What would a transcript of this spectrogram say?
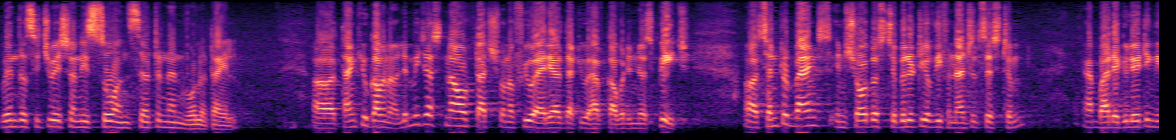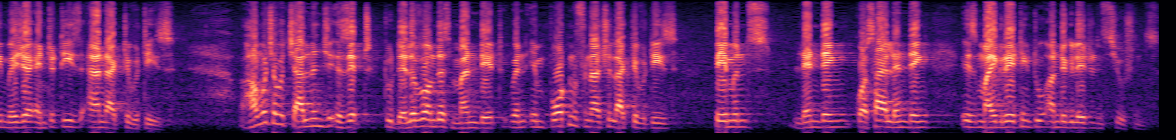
when the situation is so uncertain and volatile. Uh, thank you, Governor. Let me just now touch on a few areas that you have covered in your speech. Uh, central banks ensure the stability of the financial system uh, by regulating the major entities and activities. How much of a challenge is it to deliver on this mandate when important financial activities, payments, lending, quasi-lending is migrating to unregulated institutions?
